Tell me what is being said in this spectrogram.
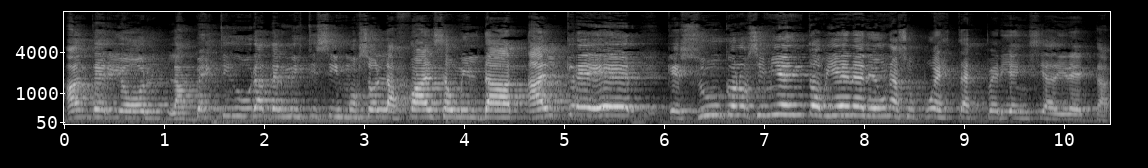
anterior, las vestiduras del misticismo son la falsa humildad al creer que su conocimiento viene de una supuesta experiencia directa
